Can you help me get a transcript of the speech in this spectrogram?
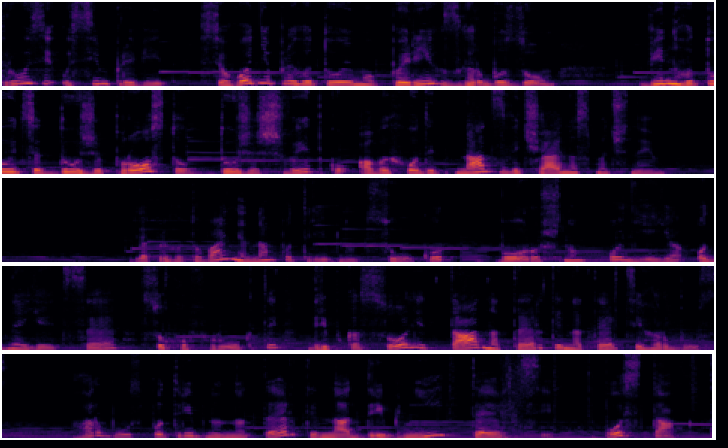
Друзі, усім привіт! Сьогодні приготуємо пиріг з гарбузом. Він готується дуже просто, дуже швидко, а виходить надзвичайно смачним. Для приготування нам потрібно цукор, борошно, олія, одне яйце, сухофрукти, дрібка солі та натертий на терці гарбуз. Гарбуз потрібно натерти на дрібній терці. Ось так.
